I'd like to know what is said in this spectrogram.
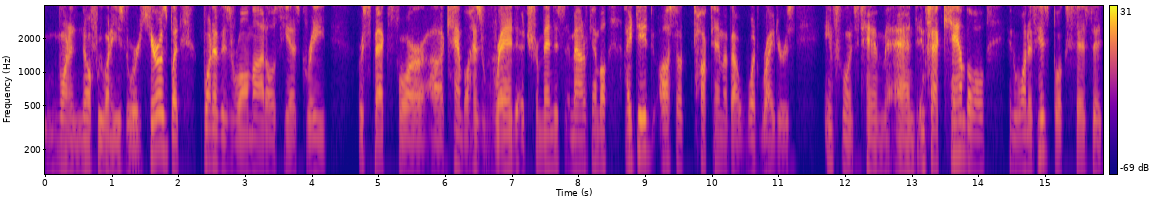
want to know if we want to use the word heroes, but one of his role models. He has great respect for uh, Campbell, has read a tremendous amount of Campbell. I did also talk to him about what writers influenced him. And in fact, Campbell, in one of his books, says that,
